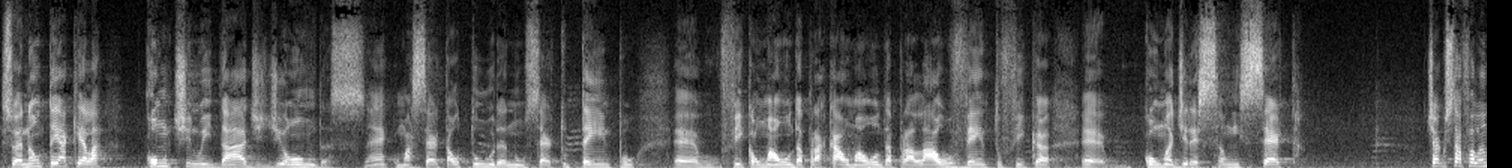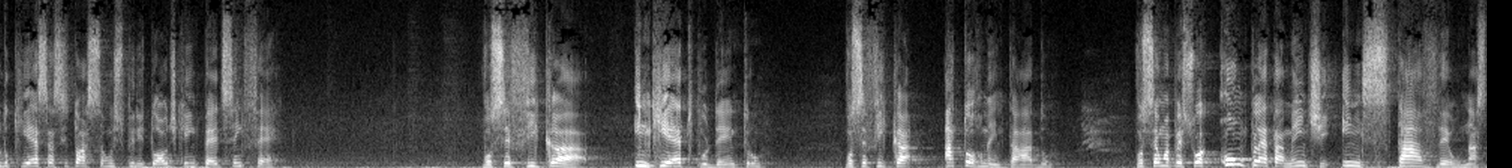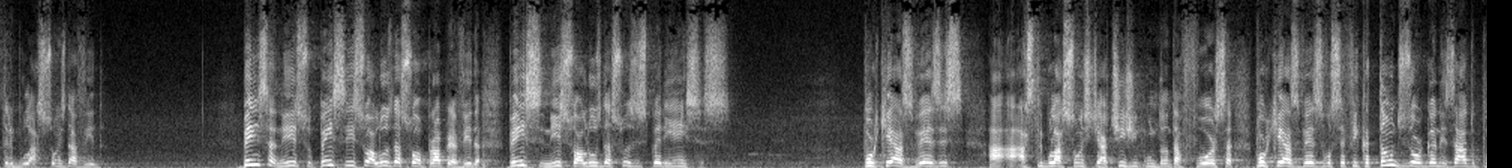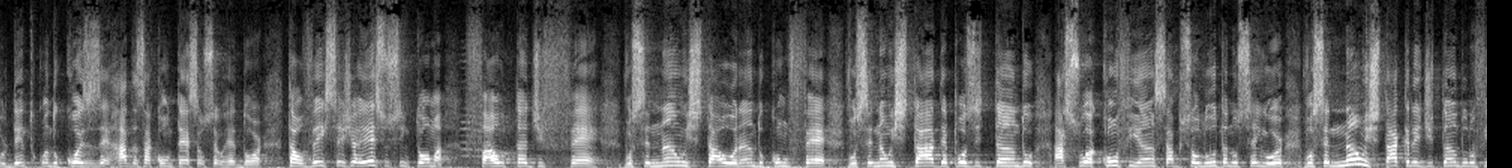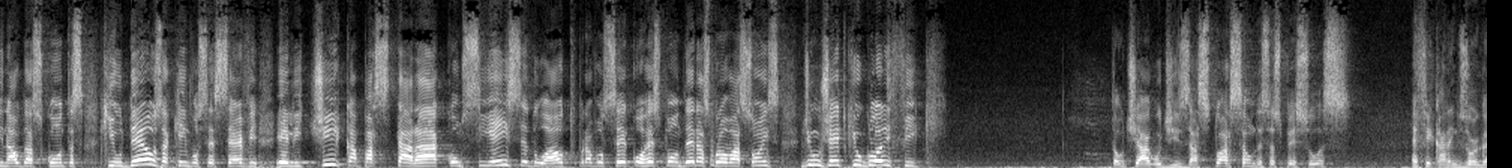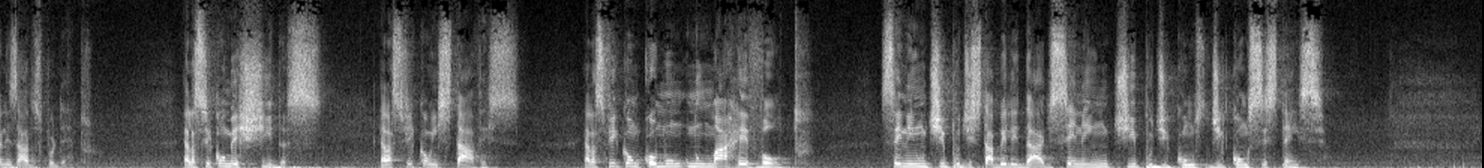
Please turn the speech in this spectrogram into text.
Isso é, não tem aquela continuidade de ondas, né? com uma certa altura, num certo tempo, é, fica uma onda para cá, uma onda para lá, o vento fica é, com uma direção incerta. Tiago está falando que essa é a situação espiritual de quem pede sem fé. Você fica inquieto por dentro, você fica atormentado, você é uma pessoa completamente instável nas tribulações da vida. Pensa nisso, pense isso à luz da sua própria vida, pense nisso à luz das suas experiências. Porque às vezes a, as tribulações te atingem com tanta força, porque às vezes você fica tão desorganizado por dentro quando coisas erradas acontecem ao seu redor. Talvez seja esse o sintoma, falta de fé. Você não está orando com fé, você não está depositando a sua confiança absoluta no Senhor, você não está acreditando no final das contas que o Deus a quem você serve, ele te capacitará com ciência do alto para você corresponder às provações de um jeito que o glorifique. Então Tiago diz: a situação dessas pessoas é ficarem desorganizadas por dentro. Elas ficam mexidas, elas ficam instáveis, elas ficam como um, num mar revolto, sem nenhum tipo de estabilidade, sem nenhum tipo de, de consistência.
